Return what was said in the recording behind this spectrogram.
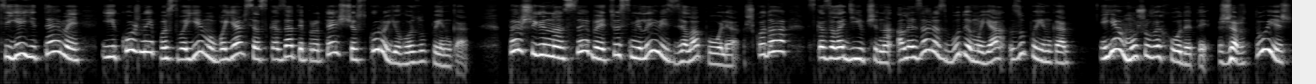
цієї теми, і кожний по-своєму боявся сказати про те, що скоро його зупинка. Першою на себе цю сміливість взяла Поля. Шкода, сказала дівчина, але зараз буде моя зупинка, і я мушу виходити. Жартуєш?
